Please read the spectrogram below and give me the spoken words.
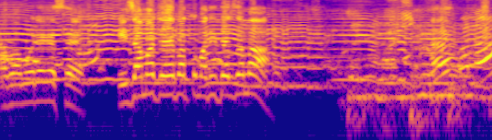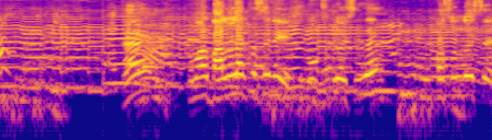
বাবা মরে গেছে। এই জামাটা এবার তোমার ঈদের জামা? হ্যাঁ? হ্যাঁ? তোমার ভালো লাগতেছে নি? পছন্দ হয়েছে?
